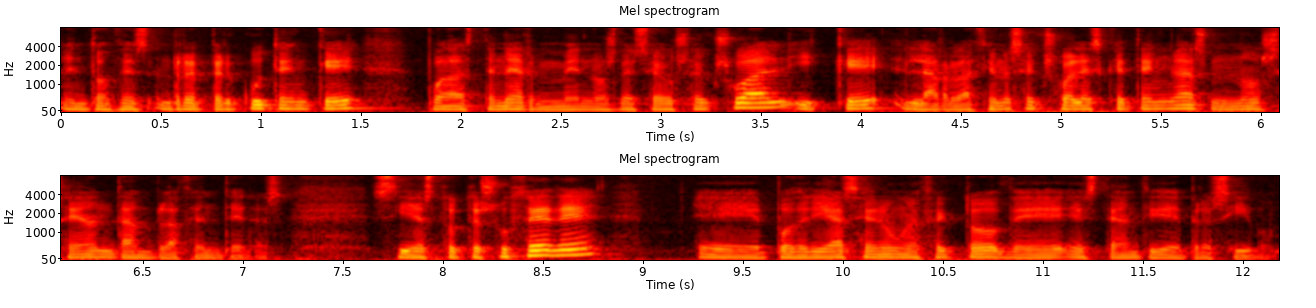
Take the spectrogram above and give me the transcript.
Entonces repercute en que puedas tener menos deseo sexual y que las relaciones sexuales que tengas no sean tan placenteras. Si esto te sucede, eh, podría ser un efecto de este antidepresivo.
